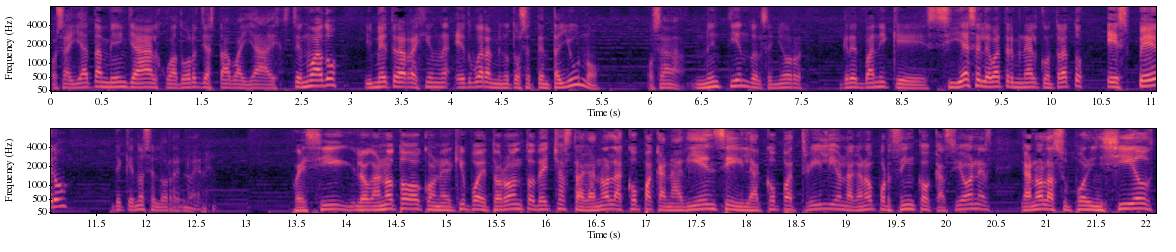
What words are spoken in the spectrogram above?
O sea, ya también ya el jugador ya estaba ya extenuado y mete a Regina Edward al minuto 71. O sea, no entiendo al señor Greg Bunny que si ya se le va a terminar el contrato, espero de que no se lo renueve. Pues sí, lo ganó todo con el equipo de Toronto. De hecho, hasta ganó la Copa Canadiense y la Copa Trillion. La ganó por cinco ocasiones. Ganó la Supporting Shield.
